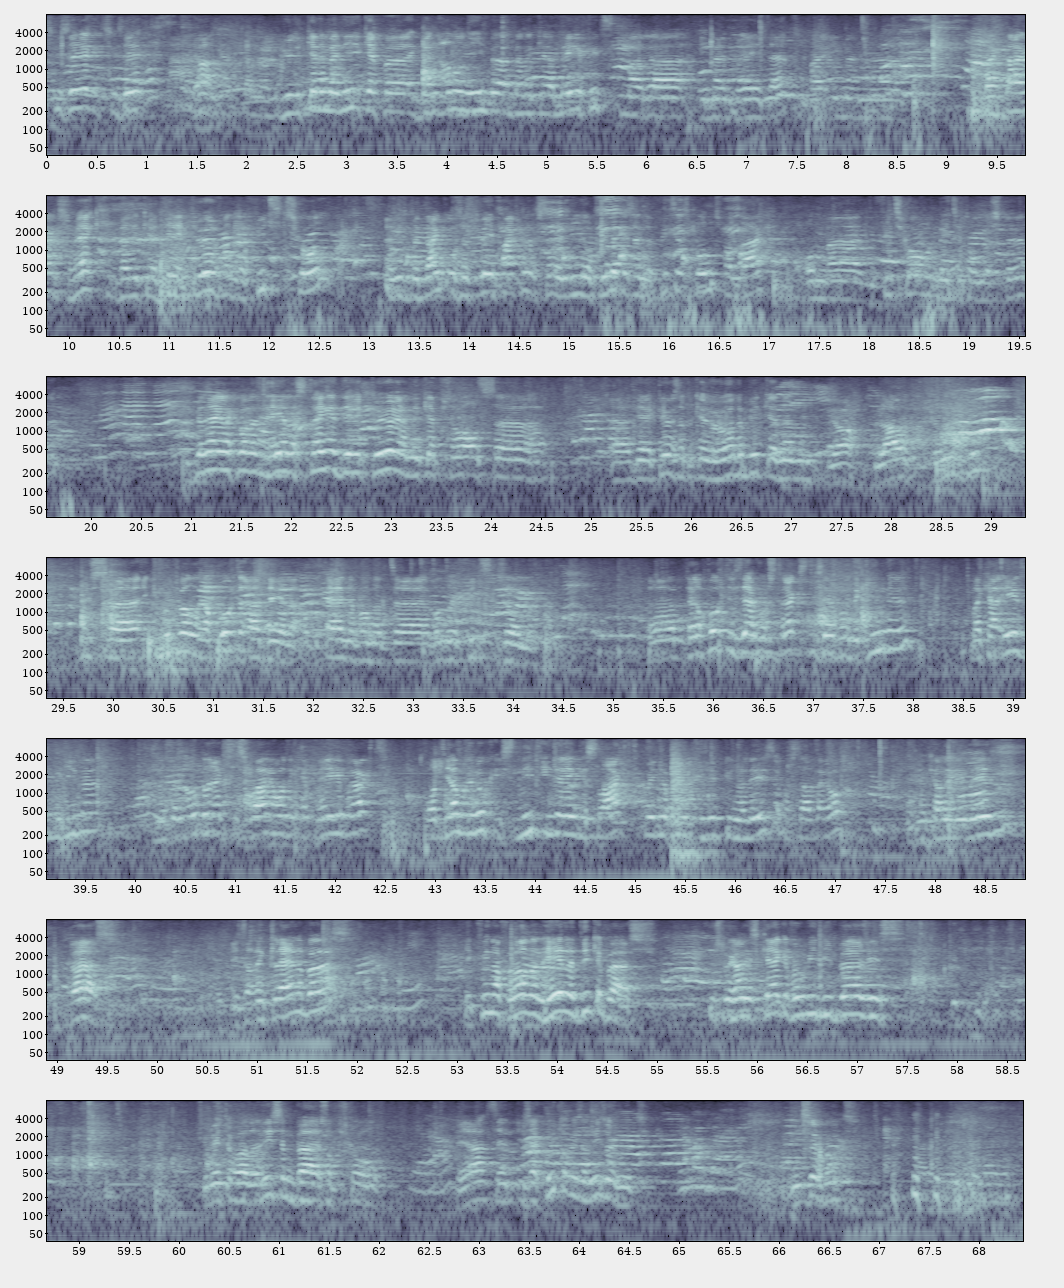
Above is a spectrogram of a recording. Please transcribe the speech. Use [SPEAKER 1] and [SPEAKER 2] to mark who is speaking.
[SPEAKER 1] excuseer, excuseer. Ja, jullie kennen mij niet. Ik, heb, eh, ik ben anoniem eh, ben ik, uh, meegefietst, maar uh, in mijn vrije tijd. Maar in mijn dagdagelijks werk ben ik directeur van de fietsschool. En ik bedank onze twee partners, Nio Pielekes en de Fietsersbond vandaag, om de fietsschool een beetje te ondersteunen. Ik ben eigenlijk wel een hele strenge directeur en ik heb zoals uh, directeurs heb ik een rode bik en een ja, blauw groene bik. Dus ik moet wel rapporten uitdelen op het einde van, het, van de fietszomer. de rapporten zijn voor straks, die zijn voor de kinderen. Maar ik ga eerst beginnen met een ander accessoire wat ik heb meegebracht. Want jammer genoeg is niet iedereen geslaagd. Ik weet niet of jullie dit kunnen lezen, wat staat daarop? Ik kan hier lezen. Buis. Is dat een kleine buis? Ik vind dat vooral een hele dikke buis. Dus we gaan eens kijken voor wie die buis is. Je weet toch wat dat is, een buis op school? Ja. ja is dat goed of is dat niet zo goed? Niet zo goed.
